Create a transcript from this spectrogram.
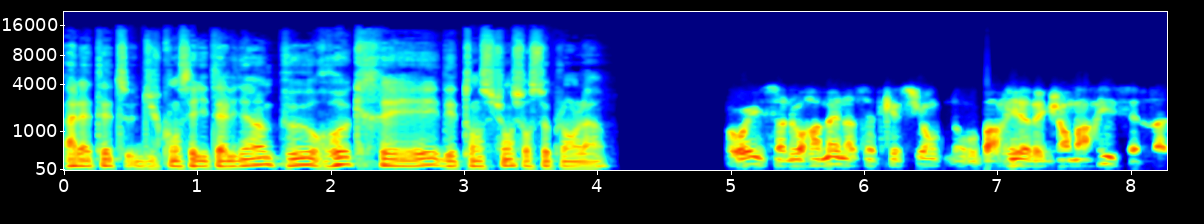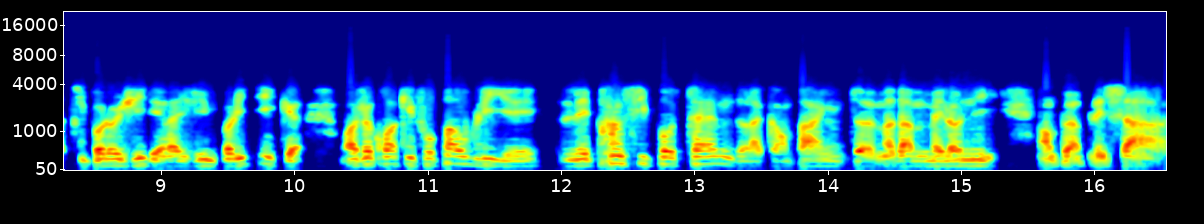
à la tête du Conseil italien peut recréer des tensions sur ce plan-là? Oui, ça nous ramène à cette question dont vous parliez avec Jean-Marie, c'est la typologie des régimes politiques. Moi, je crois qu'il ne faut pas oublier les principaux thèmes de la campagne de Madame Meloni. On peut appeler ça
